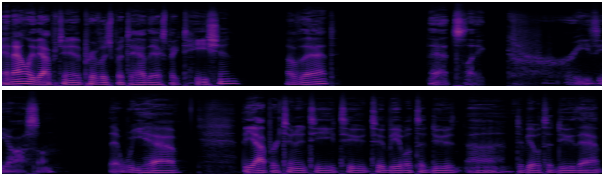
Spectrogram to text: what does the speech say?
and not only the opportunity, the privilege, but to have the expectation of that, that's like crazy awesome. That we have the opportunity to to be able to do uh, to be able to do that.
